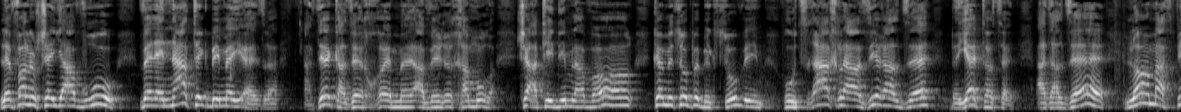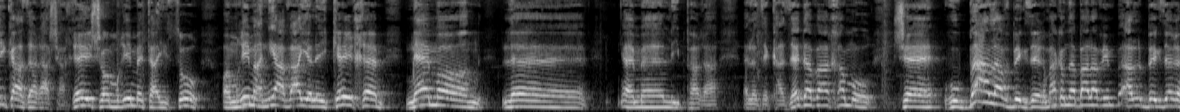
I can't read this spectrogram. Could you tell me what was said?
לפונו שיעברו ולנתק בימי עזרא, אז זה כזה אוויר חמור שעתידים לעבור כמצופה בכסובים, הוא צריך להזהיר על זה ביתר שאת. אז על זה לא מספיק האזהרה שאחרי שאומרים את האיסור, אומרים אני אהבה אלוקיכם נמון ל... להיפרע, אלא זה כזה דבר חמור שהוא בא עליו בגזרה, מה הכוונה בא עליו בגזרה?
